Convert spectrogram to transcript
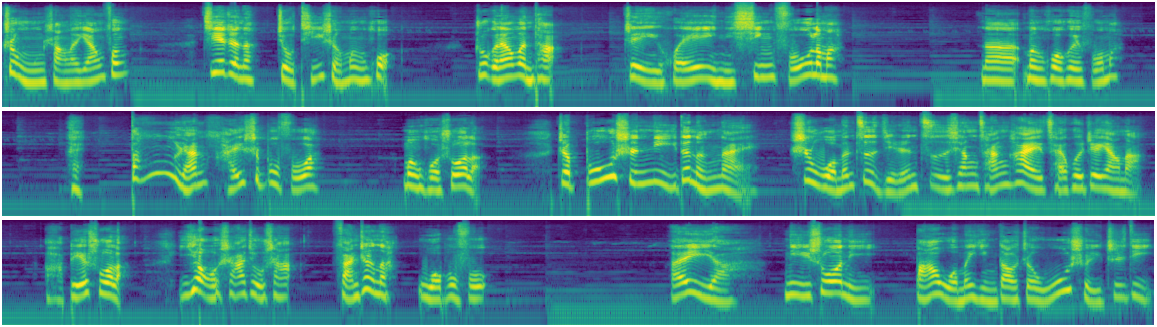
重赏了杨峰。接着呢，就提审孟获。诸葛亮问他：“这一回你心服了吗？”那孟获会服吗？嘿，当然还是不服啊！孟获说了：“这不是你的能耐，是我们自己人自相残害才会这样的啊！别说了，要杀就杀，反正呢，我不服。”哎呀，你说你把我们引到这无水之地，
